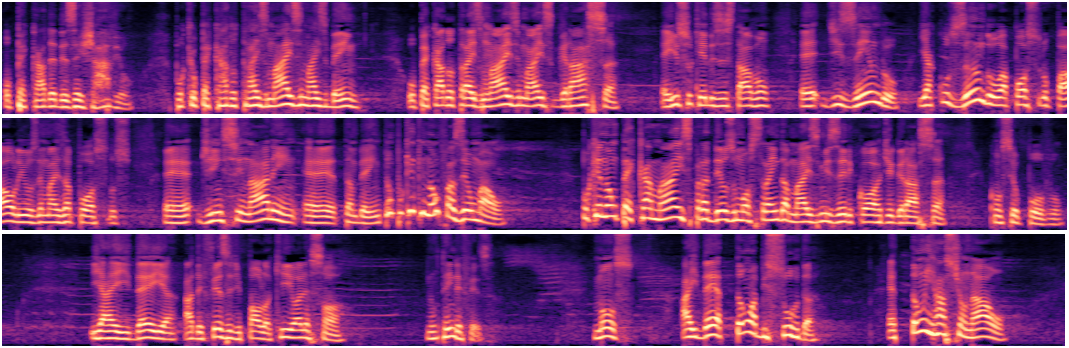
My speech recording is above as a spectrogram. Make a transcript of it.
O pecado é desejável, porque o pecado traz mais e mais bem, o pecado traz mais e mais graça. É isso que eles estavam é, dizendo e acusando o apóstolo Paulo e os demais apóstolos é, de ensinarem é, também. Então, por que, que não fazer o mal? Por que não pecar mais para Deus mostrar ainda mais misericórdia e graça com seu povo? E a ideia, a defesa de Paulo aqui, olha só, não tem defesa. Irmãos, a ideia é tão absurda, é tão irracional,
